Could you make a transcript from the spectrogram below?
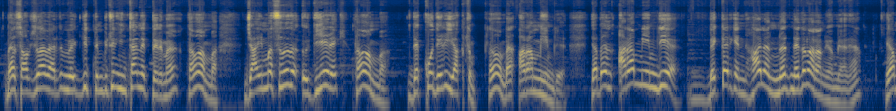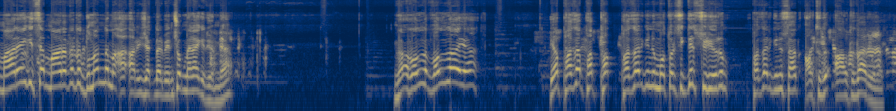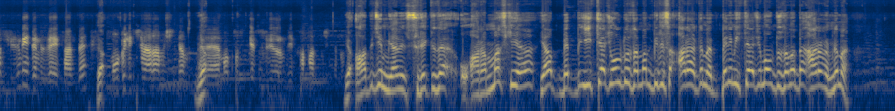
Ben savcılığa verdim ve gittim bütün internetlerime tamam mı? Caymasını da ödeyerek tamam mı? Dekoderi yaktım. Tamam mı? Ben aranmayayım diye. Ya ben aranmayayım diye beklerken hala ne- neden aranıyorum yani ya? Ya mağaraya gitsem mağarada da dumanla mı arayacaklar beni? Çok merak ediyorum ya. Ya vallahi, vallahi ya. Ya pazar pa- pa- pazar günü motosiklet sürüyorum. Pazar günü saat 6'da Geçen 6'da pazar arıyorlar. Miydiniz beyefendi? Ya- Mobil için aramıştım. Ya- Ee, motosiklet sürüyorum deyip kapatmıştınız. Ya abicim yani sürekli de o aranmaz ki ya. Ya be- bir ihtiyaç olduğu zaman birisi arar değil mi? Benim ihtiyacım olduğu zaman ben ararım değil mi?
